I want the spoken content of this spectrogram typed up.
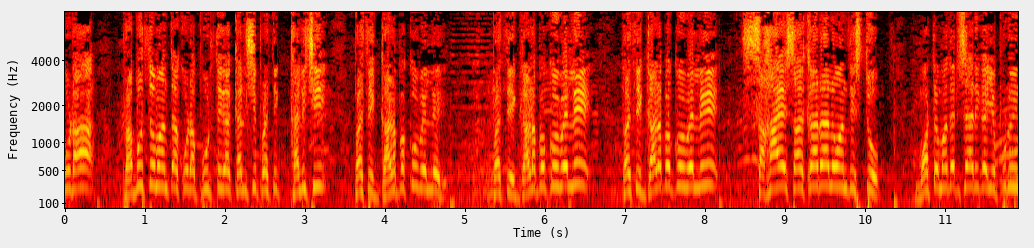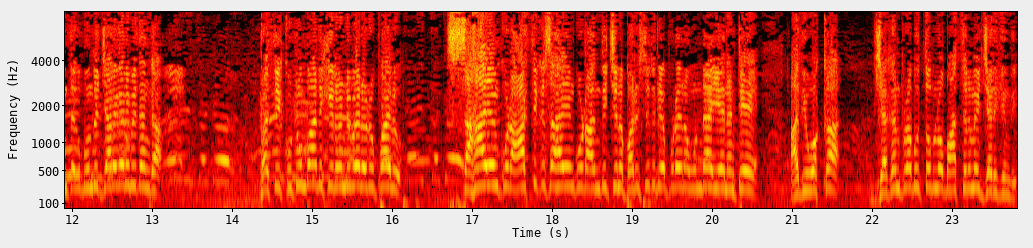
కూడా ప్రభుత్వం అంతా కూడా పూర్తిగా కలిసి ప్రతి కలిసి ప్రతి గడపకు వెళ్ళేది ప్రతి గడపకు వెళ్ళి ప్రతి గడపకు వెళ్ళి సహాయ సహకారాలు అందిస్తూ మొట్టమొదటిసారిగా ఎప్పుడు ఇంతకు ముందు జరగని విధంగా ప్రతి కుటుంబానికి రెండు వేల రూపాయలు సహాయం కూడా ఆర్థిక సహాయం కూడా అందించిన పరిస్థితులు ఎప్పుడైనా ఉన్నాయేనంటే అది ఒక్క జగన్ ప్రభుత్వంలో మాత్రమే జరిగింది.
